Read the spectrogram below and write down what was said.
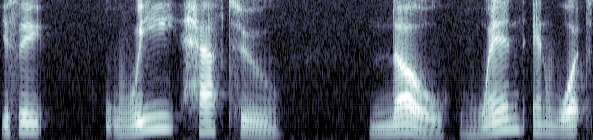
You see, we have to know when and what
